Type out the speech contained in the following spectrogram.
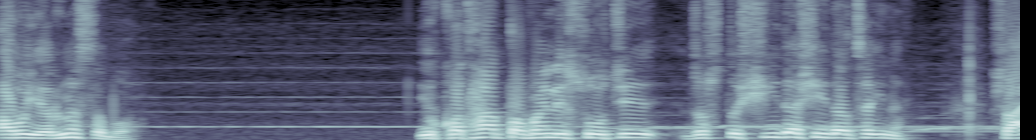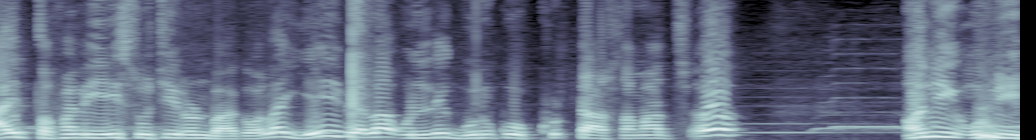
अब हेर्नुहोस् अब। यो कथा तपाईँले सोचे जस्तो सिधा सिधा छैन। सायद तपाईँले यही सोचिरहनु भएको होला। यही बेला उनले गुरुको खुट्टा समाज छ अनि उनी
